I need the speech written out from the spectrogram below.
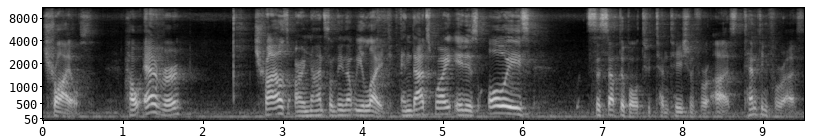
Trials. However, trials are not something that we like. And that's why it is always susceptible to temptation for us, tempting for us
